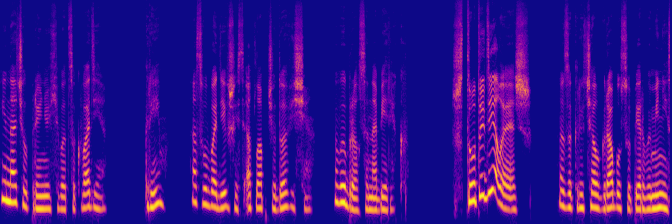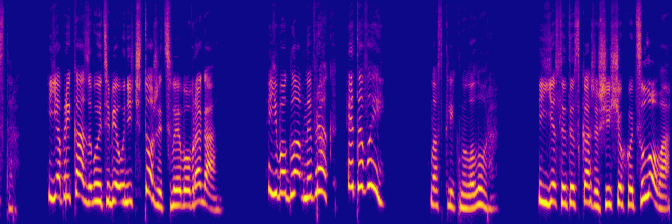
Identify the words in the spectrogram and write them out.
и начал принюхиваться к воде. Крим, освободившись от лап чудовища, выбрался на берег. «Что ты делаешь?» — закричал Грабусу первый министр. «Я приказываю тебе уничтожить своего врага!» «Его главный враг — это вы!» — воскликнула Лора. «Если ты скажешь еще хоть слово!»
